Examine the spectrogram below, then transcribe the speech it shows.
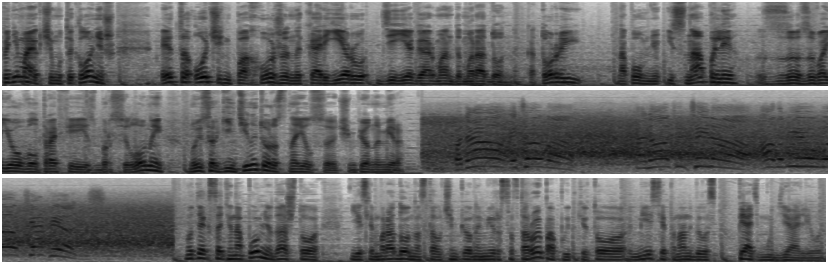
понимаю, к чему ты клонишь. Это очень похоже на карьеру Диего Армандо Марадонны, который, напомню, и с Наполи за- завоевывал трофеи с Барселоной, ну и с Аргентиной тоже становился чемпионом мира. But Вот я, кстати, напомню, да, что если Марадона стал чемпионом мира со второй попытки, то Месси понадобилось 5 мундиалей. Вот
